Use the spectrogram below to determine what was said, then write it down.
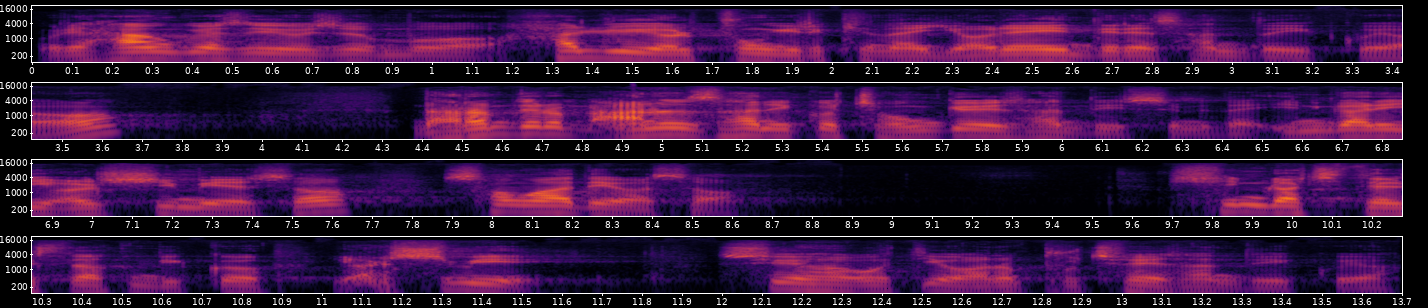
우리 한국에서 요즘 뭐 한류 열풍 일으키는 연예인들의 산도 있고요. 나름대로 많은 산이 있고 종교의 산도 있습니다. 인간이 열심히 해서 성화되어서 신같이 될수 있다고 믿고 열심히 수행하고 뛰어가는 부처의 산도 있고요.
